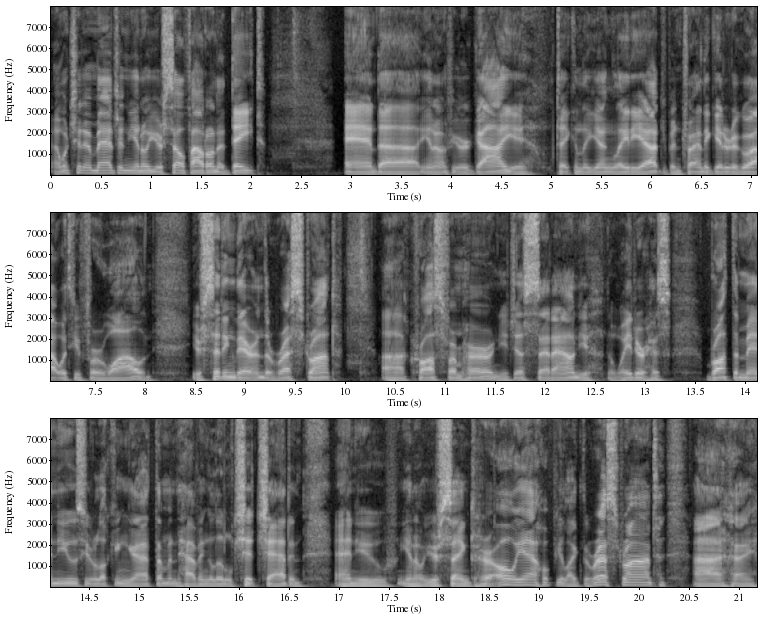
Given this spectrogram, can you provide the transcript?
I want you to imagine, you know, yourself out on a date, and uh, you know, if you're a guy, you taking the young lady out. You've been trying to get her to go out with you for a while, and you're sitting there in the restaurant uh, across from her, and you just sat down. You, the waiter has brought the menus. You're looking at them and having a little chit chat, and and you you know you're saying to her, "Oh yeah, I hope you like the restaurant. Uh, I,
